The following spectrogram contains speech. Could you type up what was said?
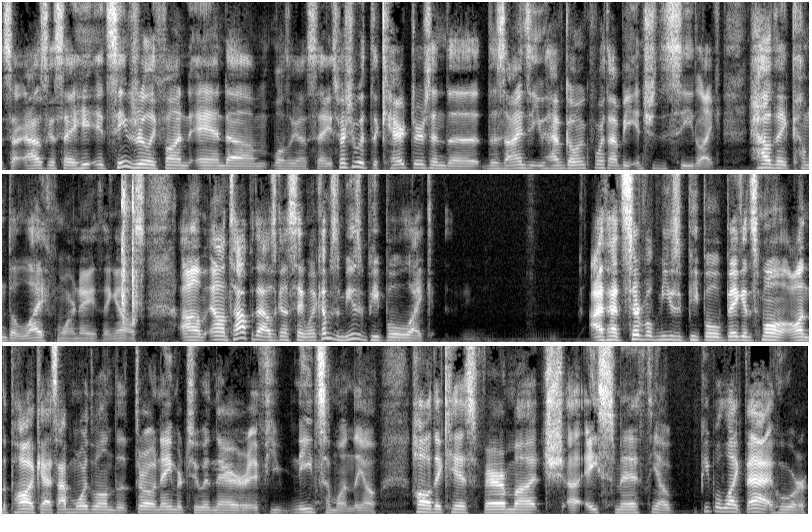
Sorry, I was gonna say he, it seems really fun, and um, what was I gonna say? Especially with the characters and the designs that you have going forth, I'd be interested to see like how they come to life more than anything else. Um, and on top of that, I was gonna say when it comes to music people, like I've had several music people, big and small, on the podcast. I'm more than willing to throw a name or two in there if you need someone. You know, Holiday Kiss, very much, uh, Ace Smith. You know, people like that who are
